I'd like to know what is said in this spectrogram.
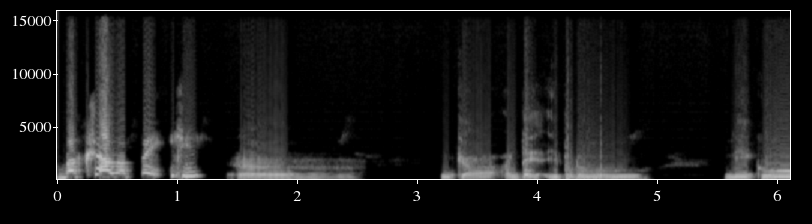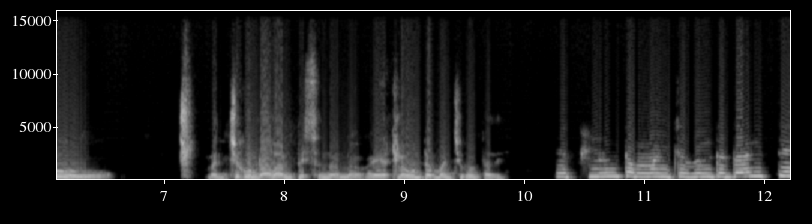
భక్షాలు వస్తాయి. ఇంకా అంటే ఇప్పుడు నీకు మంచిగా ఉండాలనిపిస్తుంది అన్నావు ఎట్లా ఉంటే మంచిగా ఉంటది ఎట్లుంటే మంచిగా ఉంటది అంటే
